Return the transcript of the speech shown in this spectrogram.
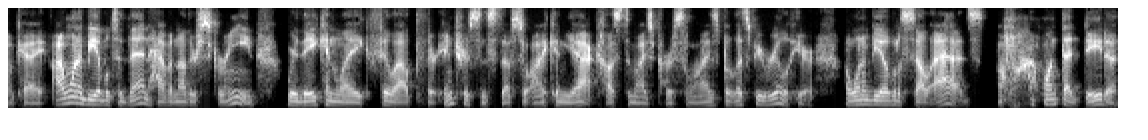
Okay. I want to be able to then have another screen where they can like fill out their interests and stuff. So I can, yeah, customize, personalize. But let's be real here. I want to be able to sell ads. I want that data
